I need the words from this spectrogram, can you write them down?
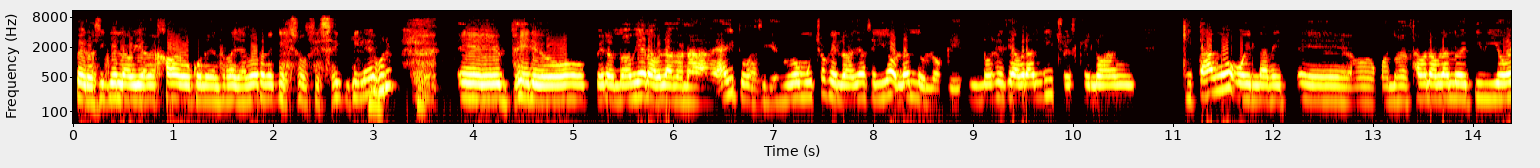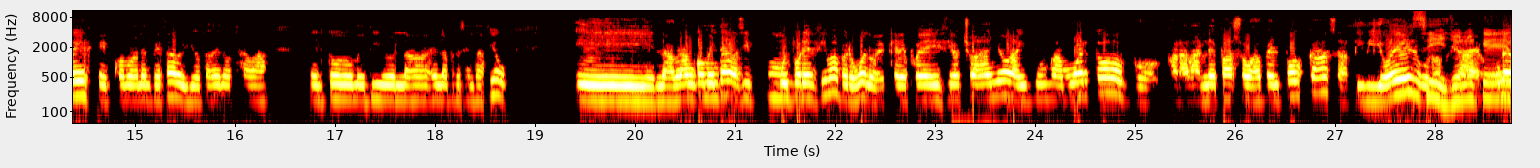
pero sí que lo había dejado con el rallador de queso de 6.000 euros, eh, pero, pero no habían hablado nada de iTunes, así que dudo mucho que lo hayan seguido hablando. Lo que no sé si habrán dicho es que lo han quitado o en la de eh, cuando estaban hablando de tvOS, que es cuando han empezado y yo todavía no estaba del todo metido en la, en la presentación, y lo habrán comentado así muy por encima, pero bueno, es que después de 18 años iTunes ha muerto pues, para darle paso a Apple Podcast, a tvOS. Sí, yo lo que, está,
